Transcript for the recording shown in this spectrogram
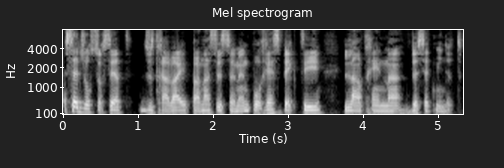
sept jours sur sept du travail pendant six semaines pour respecter l'entraînement de 7 minutes.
